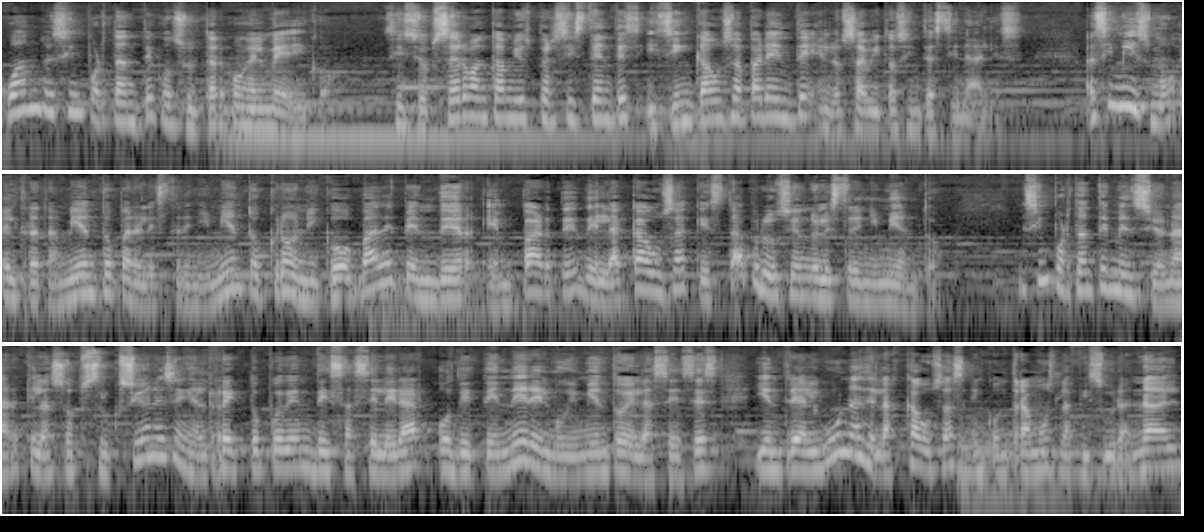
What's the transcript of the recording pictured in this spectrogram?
¿cuándo es importante consultar con el médico? Si se observan cambios persistentes y sin causa aparente en los hábitos intestinales. Asimismo, el tratamiento para el estreñimiento crónico va a depender en parte de la causa que está produciendo el estreñimiento. Es importante mencionar que las obstrucciones en el recto pueden desacelerar o detener el movimiento de las heces y entre algunas de las causas encontramos la fisura anal,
